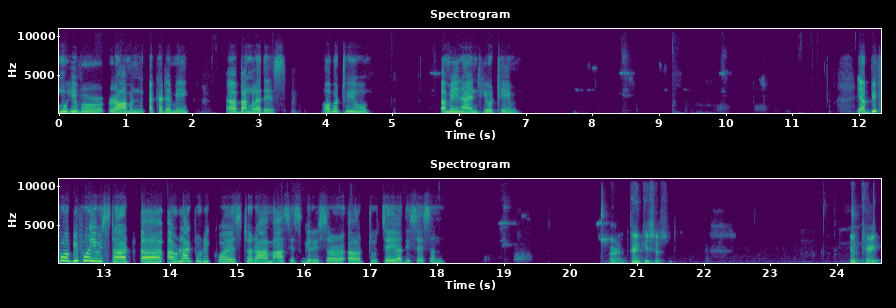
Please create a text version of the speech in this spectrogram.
Muhibur Rahman Academy, uh, Bangladesh. Over to you, Amin and your team. Yeah, before before you start, uh, I would like to request Ram Asis Giri sir uh, to chair the session. All right, thank you, sister. Okay,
